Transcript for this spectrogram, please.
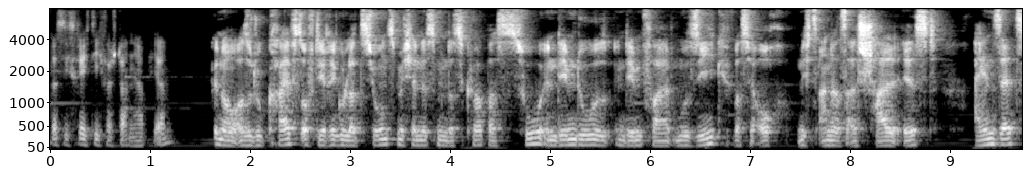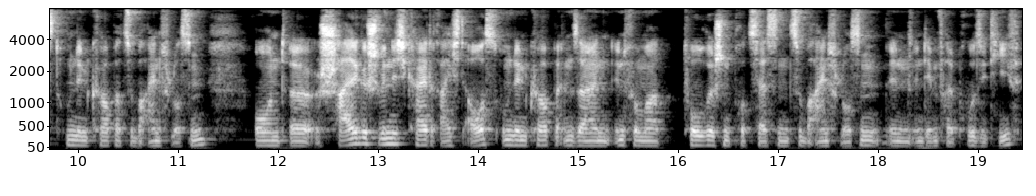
dass ich es richtig verstanden habe, ja? Genau, also du greifst auf die Regulationsmechanismen des Körpers zu, indem du in dem Fall Musik, was ja auch nichts anderes als Schall ist, einsetzt, um den Körper zu beeinflussen. Und äh, Schallgeschwindigkeit reicht aus, um den Körper in seinen informatorischen Prozessen zu beeinflussen, in, in dem Fall positiv.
